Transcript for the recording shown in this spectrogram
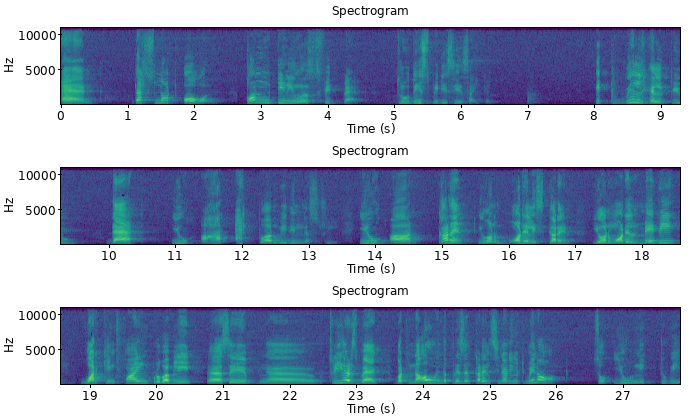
and that is not all. Continuous feedback through this PDCA cycle. It will help you that you are at par with industry. You are current, your model is current. Your model may be working fine probably uh, say uh, 3 years back, but now in the present current scenario it may not. So, you need to be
